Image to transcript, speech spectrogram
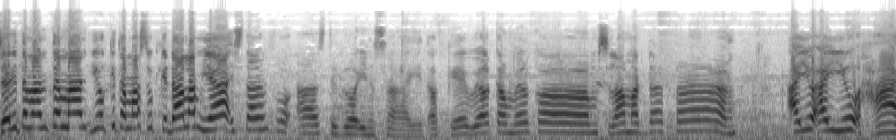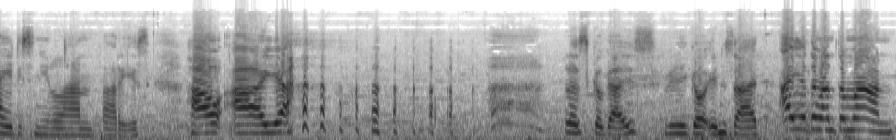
Jadi teman-teman, yuk kita masuk ke dalam ya. It's time for us to go inside. Oke, okay, welcome, welcome. Selamat datang. Ayo, ayo. Hai Disneyland Paris. How are ya? Let's go guys. We go inside. Ayo teman-teman.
